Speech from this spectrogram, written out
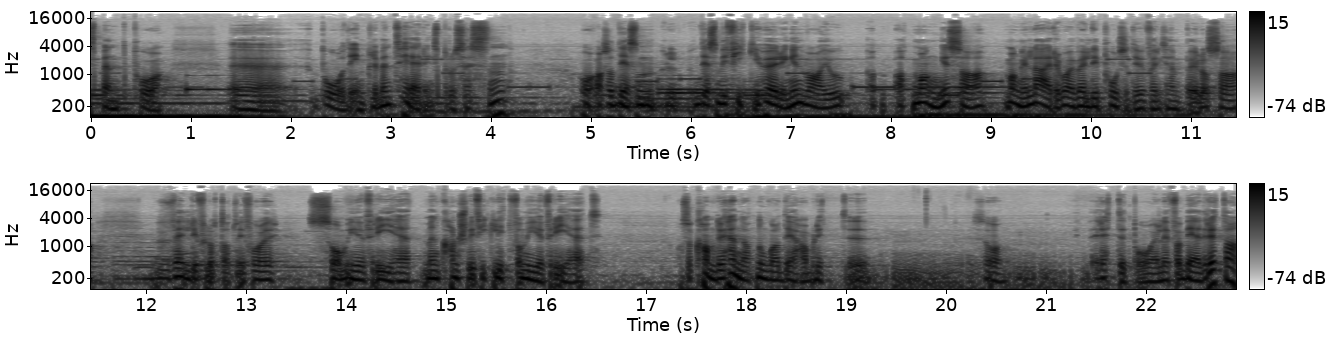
Veldig spent på eh, både implementeringsprosessen og altså det, som, det, som, vi fikk i høringen, var jo at, at mange sa Mange lærere var veldig positive for eksempel, og sa veldig flott at vi får så mye frihet, men kanskje vi fikk litt for mye frihet. Og så kan det jo hende at noe av det har blitt eh, så rettet på eller forbedret. da.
